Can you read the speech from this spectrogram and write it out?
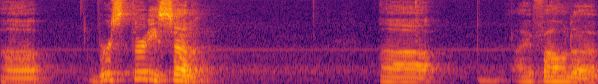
Uh, verse 37 uh, I found a,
